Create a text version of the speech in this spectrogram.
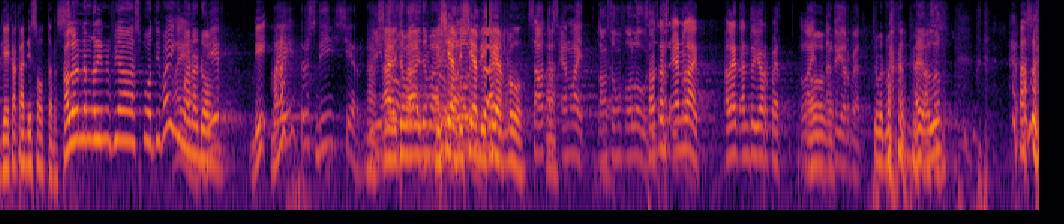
GKKD Soters. Kalau yang dengerin via Spotify Oh, iya. gimana dong? Di, di mana? play, terus di share. Nah, Di ayo coba ayo coba. Di share, di share, di share lu. Shouters and light, langsung follow. di Shouters and light. Light unto your pet. Light Oke. unto your pet. Cepet banget. Ayo lu. Langsung.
